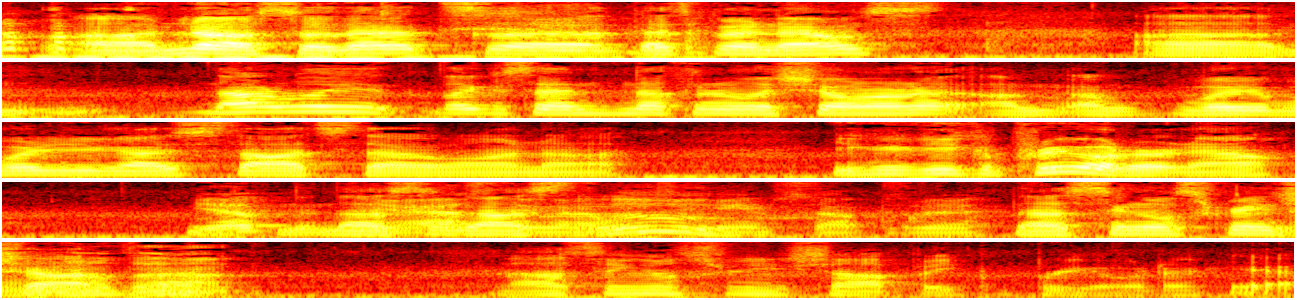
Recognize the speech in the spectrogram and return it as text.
uh, no, so that's uh, that's been announced. Um, not really, like I said, nothing really shown on it. I'm, I'm, what, are, what are you guys' thoughts though on? Uh, you can you can pre-order it now. Yep. No, you so- asked no, me so- when I went to Ooh. GameStop today. Not a single I know screenshot. That. Not a single screenshot, but you can pre-order. Yeah,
